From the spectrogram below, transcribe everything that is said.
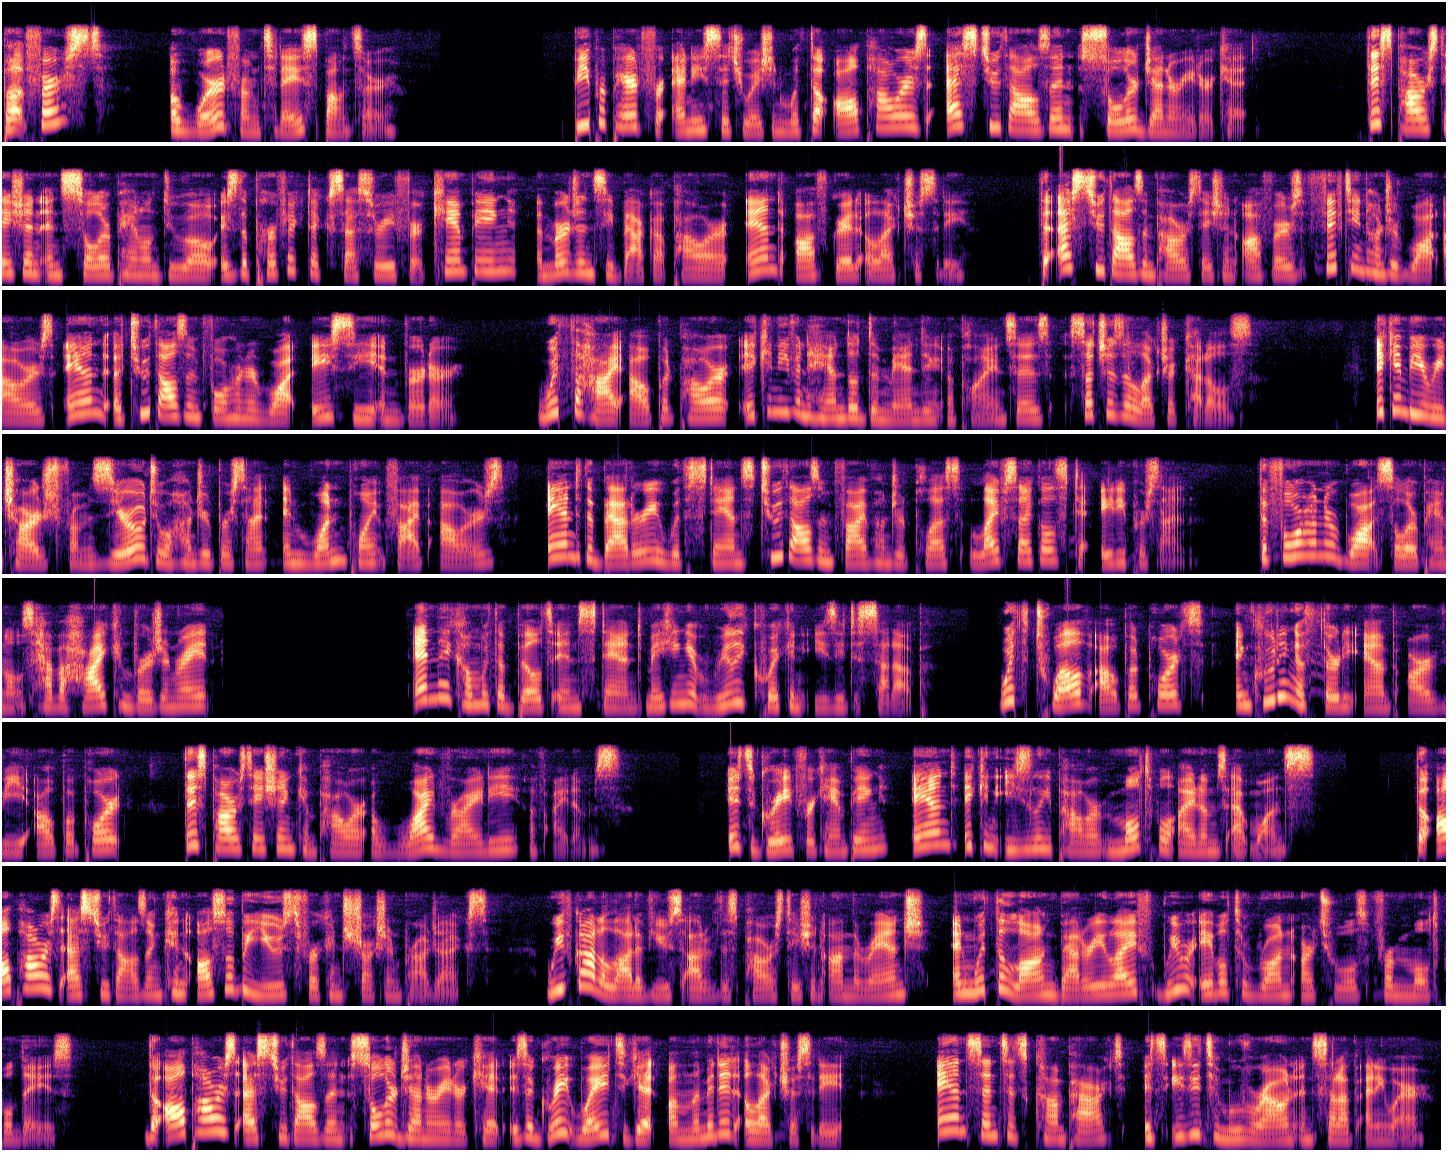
But first, a word from today's sponsor. Be prepared for any situation with the All Powers S2000 Solar Generator Kit. This power station and solar panel duo is the perfect accessory for camping, emergency backup power, and off grid electricity. The S2000 power station offers 1500 watt hours and a 2400 watt AC inverter. With the high output power, it can even handle demanding appliances such as electric kettles. It can be recharged from 0 to 100% in 1.5 hours, and the battery withstands 2500 plus life cycles to 80%. The 400 watt solar panels have a high conversion rate and they come with a built in stand, making it really quick and easy to set up. With 12 output ports, including a 30 amp RV output port, this power station can power a wide variety of items. It's great for camping, and it can easily power multiple items at once. The Allpowers S2000 can also be used for construction projects. We've got a lot of use out of this power station on the ranch, and with the long battery life, we were able to run our tools for multiple days. The Allpowers S2000 solar generator kit is a great way to get unlimited electricity and since it's compact, it's easy to move around and set up anywhere.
